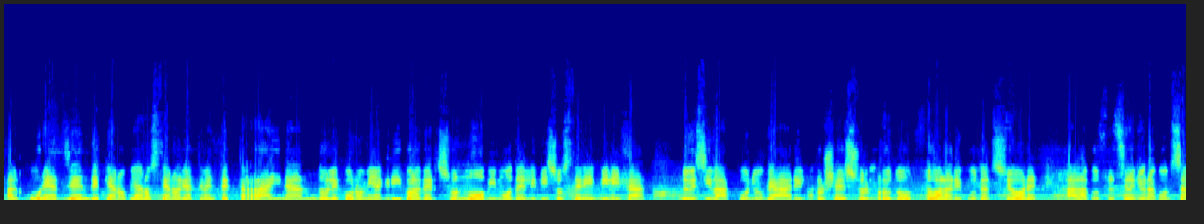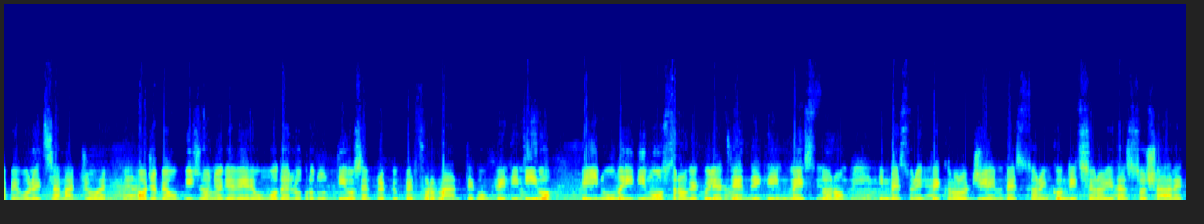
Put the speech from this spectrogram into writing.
alcune aziende piano piano stiano realmente trainando l'economia agricola verso nuovi modelli di sostenibilità dove si va a coniugare il processo, il prodotto alla reputazione, alla costruzione di una consapevolezza maggiore. Oggi abbiamo bisogno di avere un modello produttivo sempre più performante, competitivo e i numeri dimostrano che quelle aziende che investono, investono in tecnologia, investono in condizionalità sociale,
